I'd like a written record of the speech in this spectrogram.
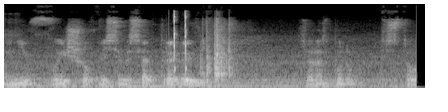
мені вийшов 83 гривні. Зараз буду тестувати.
